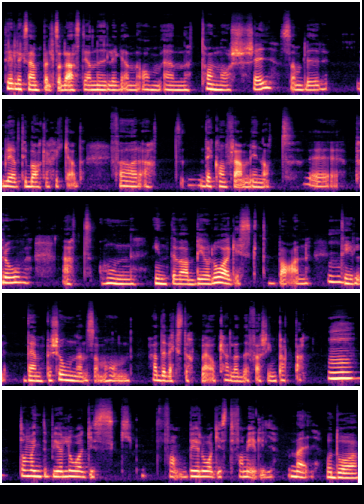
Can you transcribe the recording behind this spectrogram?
Till exempel så läste jag nyligen om en tonårstjej som blir, blev tillbakaskickad för att det kom fram i något eh, prov att hon inte var biologiskt barn Mm. till den personen som hon hade växt upp med och kallade för sin pappa. Mm. De var inte biologisk, fa, biologiskt familj. Nej, och då,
